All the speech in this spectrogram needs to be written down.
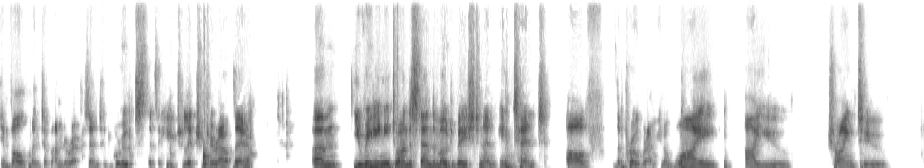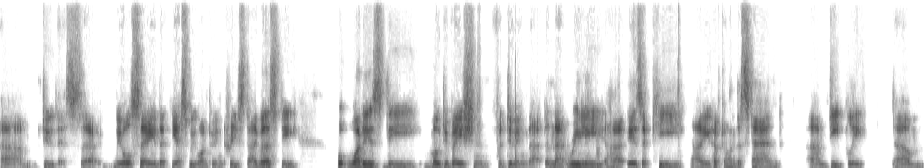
involvement of underrepresented groups. There's a huge literature out there. Um, you really need to understand the motivation and intent of the program. You know, why are you trying to um, do this? Uh, we all say that yes, we want to increase diversity, but what is the motivation for doing that? And that really uh, is a key. Uh, you have to understand um, deeply um,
